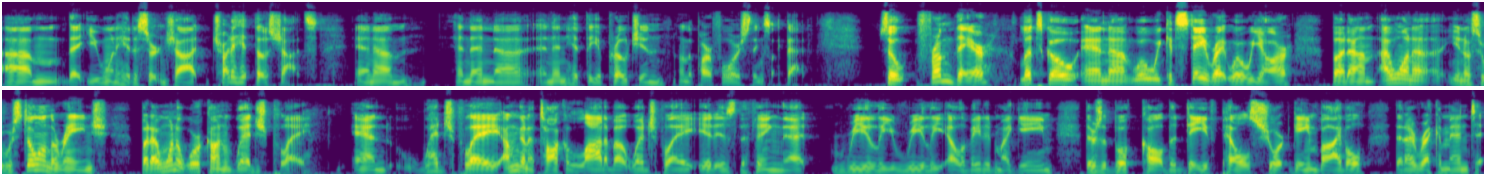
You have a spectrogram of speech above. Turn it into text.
um, that you want to hit a certain shot, try to hit those shots, and um, and then uh, and then hit the approach in on the par fours, things like that. So from there, let's go and uh, well, we could stay right where we are, but um, I want to, you know, so we're still on the range, but I want to work on wedge play. And wedge play, I'm going to talk a lot about wedge play. It is the thing that really, really elevated my game. There's a book called the Dave Pelz Short Game Bible that I recommend to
